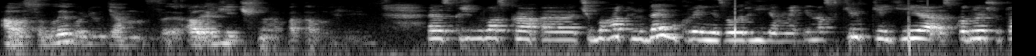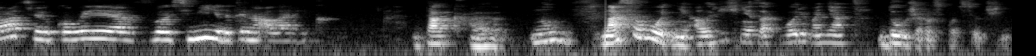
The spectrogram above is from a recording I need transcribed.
а особливо людям з алергічною патологією. Е, Скажіть, будь ласка, е, чи багато людей в Україні з алергіями, і наскільки є складною ситуацією, коли в сім'ї є дитина алергік? Так, ну на сьогодні алергічні захворювання дуже розповсюджені,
